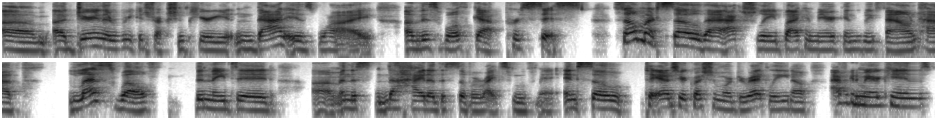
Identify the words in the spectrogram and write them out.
um, uh, during the Reconstruction period. And that is why uh, this wealth gap persists. So much so that actually Black Americans we found have less wealth than they did um, in the height of the civil rights movement. And so, to answer your question more directly, you know, African Americans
